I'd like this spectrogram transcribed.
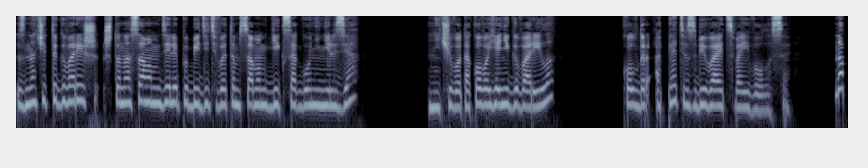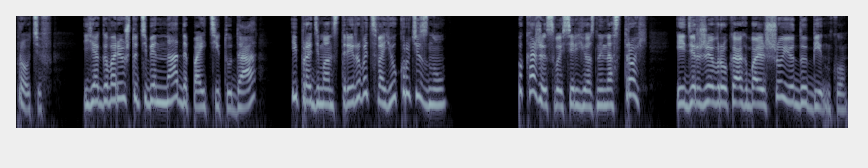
Значит, ты говоришь, что на самом деле победить в этом самом гексагоне нельзя?» «Ничего такого я не говорила?» Колдер опять взбивает свои волосы. «Напротив, — я говорю, что тебе надо пойти туда и продемонстрировать свою крутизну. Покажи свой серьезный настрой и держи в руках большую дубинку.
